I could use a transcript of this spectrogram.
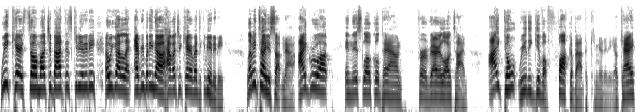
We care so much about this community, and we got to let everybody know how much we care about the community. Let me tell you something now. I grew up in this local town for a very long time. I don't really give a fuck about the community, okay?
